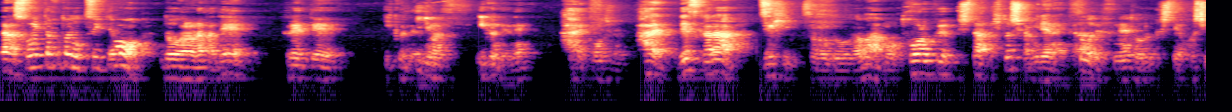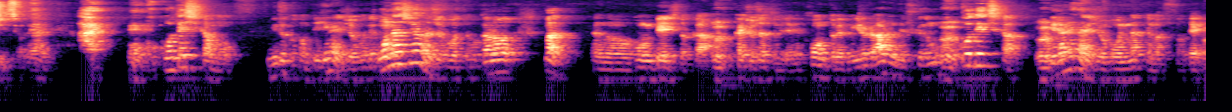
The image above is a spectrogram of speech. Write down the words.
だからそういったことについても動画の中で触れていくんだよね。いきます。いくんだよね。はい。面白い。はい。ですから、ぜひその動画はもう登録した人しか見れないから、そうですね。登録してほしいですよね。はい。ね、ここでしかも見ることのできない情報で、同じような情報って他の、まあ、あの、ホームページとか、うん、会長チャットみたいな本とかいろいろあるんですけども、うん、ここでしか得られない情報になってますので、うん、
